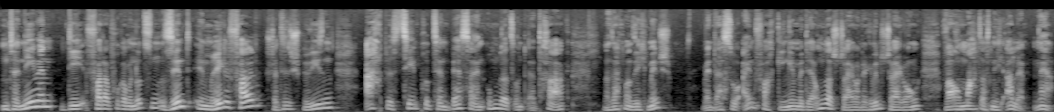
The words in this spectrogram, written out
Unternehmen, die Förderprogramme nutzen, sind im Regelfall, statistisch bewiesen, 8 bis 10 Prozent besser in Umsatz und Ertrag. Dann sagt man sich, Mensch, wenn das so einfach ginge mit der Umsatzsteigerung, der Gewinnsteigerung, warum macht das nicht alle? Naja,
